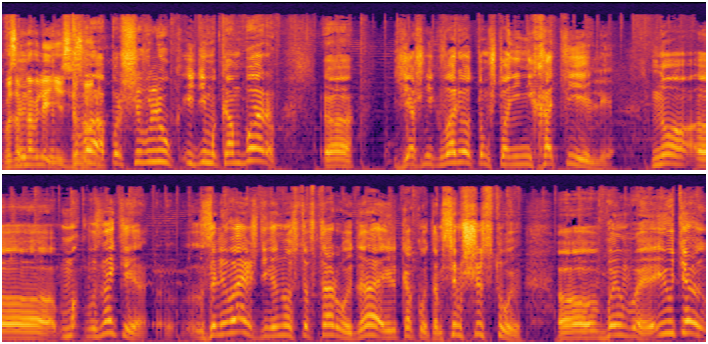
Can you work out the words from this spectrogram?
Возобновление э, сезона. Два, Паршевлюк и Дима Камбаров, э, я же не говорю о том, что они не хотели. Но, э, вы знаете, заливаешь 92-й, да, или какой там, 76-й э, в BMW, и у тебя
